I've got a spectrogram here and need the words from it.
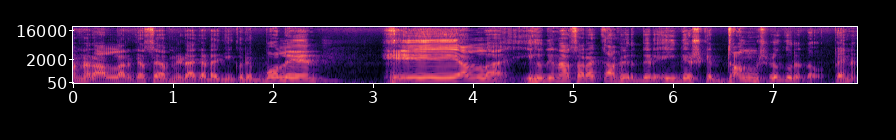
আপনারা আল্লাহর কাছে আপনি ডাকাডাকি করে বলেন হে আল্লাহ, ইহুদিন আসারা কাফেরদের এই দেশকে ধ্বংস করে দাও, তাই না?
